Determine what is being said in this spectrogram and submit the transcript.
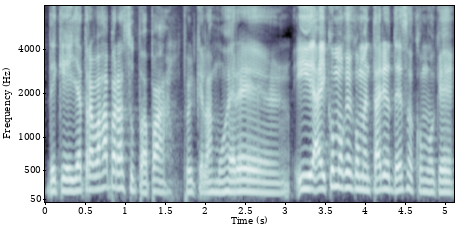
de que ella trabaja para su papá, porque las mujeres, y hay como que comentarios de esos, como que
